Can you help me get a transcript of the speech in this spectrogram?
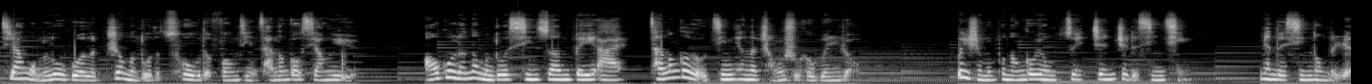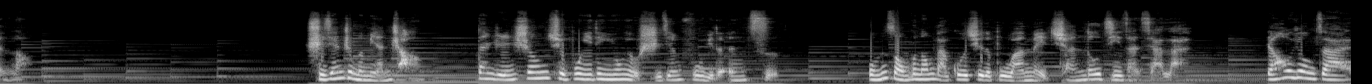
既然我们路过了这么多的错误的风景才能够相遇，熬过了那么多心酸悲哀。才能够有今天的成熟和温柔。为什么不能够用最真挚的心情面对心动的人呢？时间这么绵长，但人生却不一定拥有时间赋予的恩赐。我们总不能把过去的不完美全都积攒下来，然后用在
